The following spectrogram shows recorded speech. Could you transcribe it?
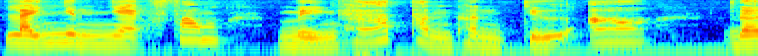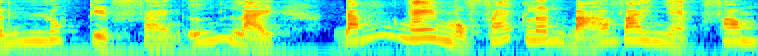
lại nhìn nhạc phong, miệng há thành hình chữ O. Đến lúc kịp phản ứng lại, đấm ngay một phát lên bả vai nhạc phong.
